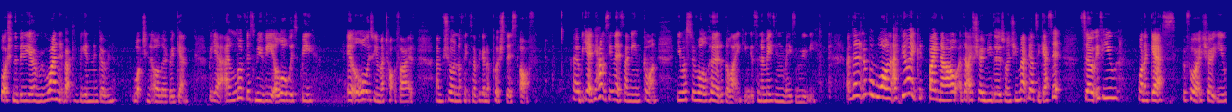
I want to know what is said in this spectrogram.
watching the video and rewinding it back to the beginning and going watching it all over again. But yeah, I love this movie. It'll always be, it'll always be in my top five. I'm sure nothing's ever going to push this off. Uh, but yeah, if you haven't seen this, I mean, come on. You must have all heard of The Lion King. It's an amazing, amazing movie. And then at number one, I feel like by now that I've shown you those ones, you might be able to guess it. So if you want to guess before I show it you,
